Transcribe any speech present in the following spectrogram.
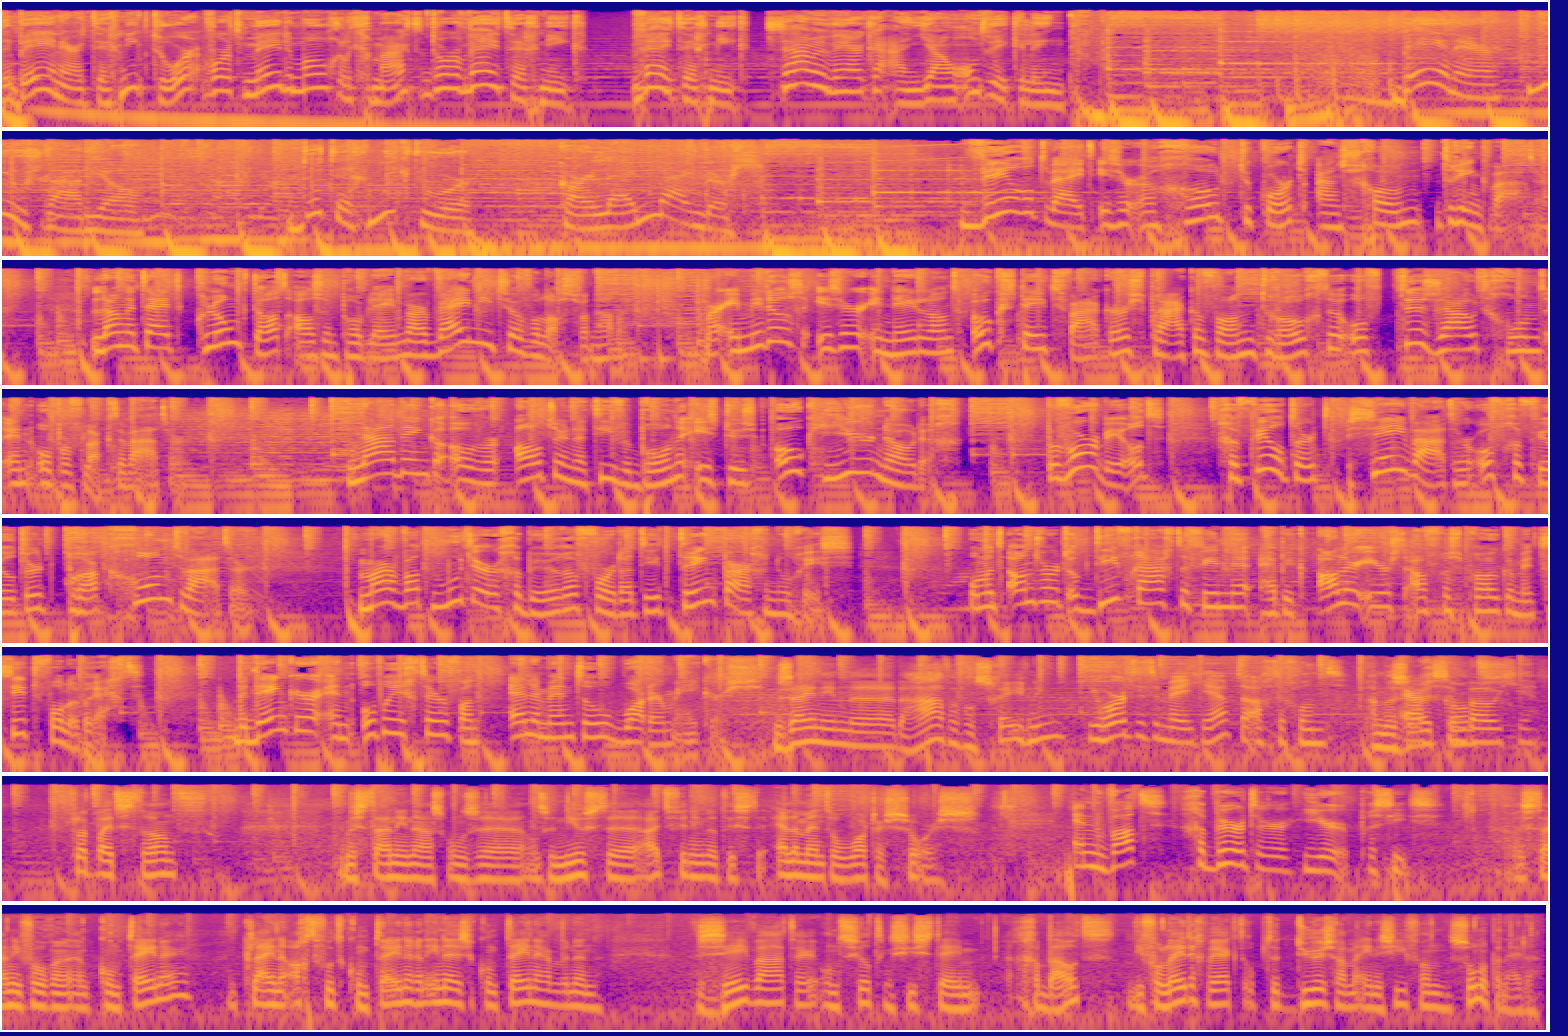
De BNR Techniek Tour wordt mede mogelijk gemaakt door Wijtechniek. Wijtechniek. Samenwerken aan jouw ontwikkeling. BNR Nieuwsradio. De Techniek Tour. Carlijn Meinders. Wereldwijd is er een groot tekort aan schoon drinkwater. Lange tijd klonk dat als een probleem waar wij niet zoveel last van hadden. Maar inmiddels is er in Nederland ook steeds vaker sprake van droogte of te zout grond- en oppervlaktewater. Nadenken over alternatieve bronnen is dus ook hier nodig. Bijvoorbeeld gefilterd zeewater of gefilterd brak grondwater. Maar wat moet er gebeuren voordat dit drinkbaar genoeg is? Om het antwoord op die vraag te vinden heb ik allereerst afgesproken met Sid Vollebrecht. Bedenker en oprichter van Elemental Watermakers. We zijn in de, de haven van Scheveningen. Je hoort het een beetje hè, op de achtergrond. Aan de Ergens zuidkant. een bootje. Vlakbij het strand. En we staan hier naast onze, onze nieuwste uitvinding. Dat is de Elemental Water Source. En wat gebeurt er hier precies? We staan hier voor een, een container. Een kleine 8 voet container. En in deze container hebben we een zeewaterontziltingssysteem gebouwd. Die volledig werkt op de duurzame energie van zonnepanelen.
